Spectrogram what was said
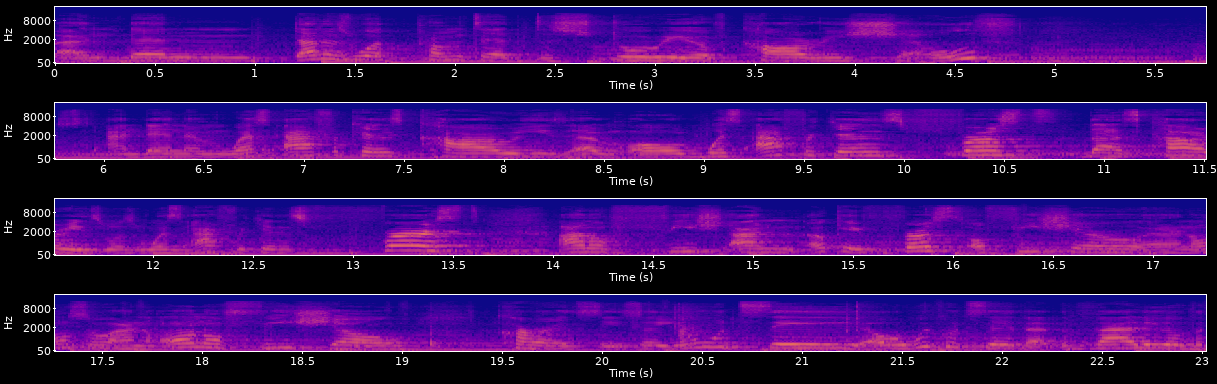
and then that is what prompted the story of cowrie shells. And then um, West Africans cowries, um, or West Africans first, that's cowries was West Africans first unofficial and okay, first official and also an unofficial currency. So you would say, or we could say that the value of the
